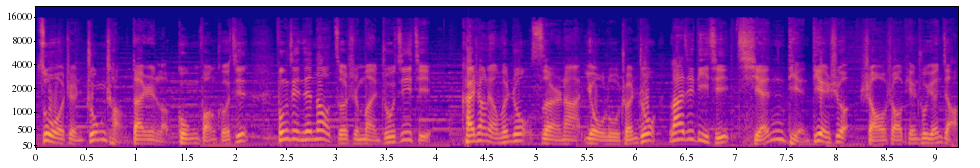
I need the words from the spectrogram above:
坐镇中场，担任了攻防核心。锋线尖刀则是曼朱基奇。开场两分钟，斯尔纳右路传中，拉基蒂奇前点垫射，稍稍偏出远角。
